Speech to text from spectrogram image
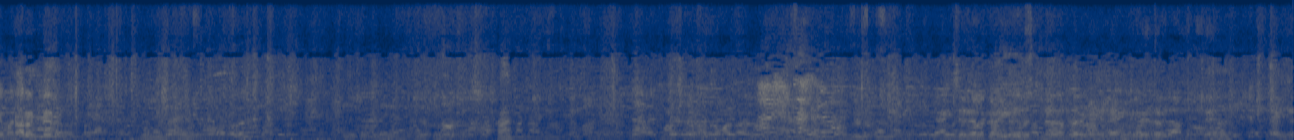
ఏమని అడగట్లేదు థ్యాంక్స్ అండి ఇలా కాగితం వచ్చిన అందరికీ థ్యాంక్స్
